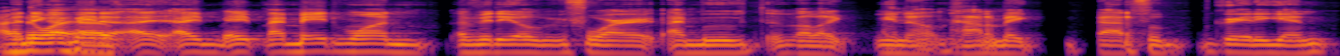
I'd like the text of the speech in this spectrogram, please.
I know think I, I, made a, I, I made I made one a video before I, I moved about like you know how to make Battlefield great again,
